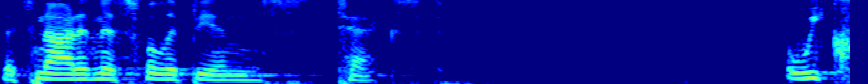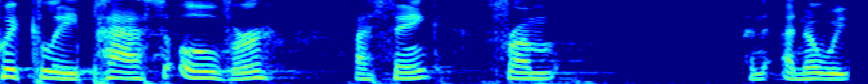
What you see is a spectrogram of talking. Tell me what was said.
that's not in this Philippians text. We quickly pass over, I think, from, I know we,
